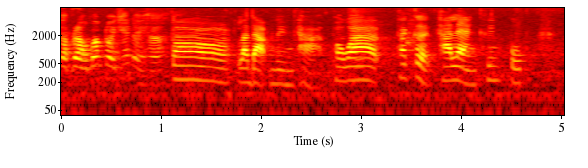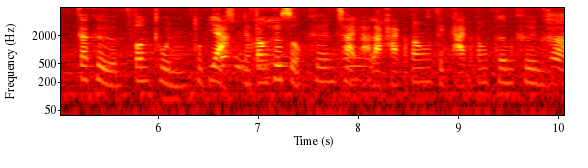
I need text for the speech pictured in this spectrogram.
กับเรามากน้อยแค่ไหนคะ ก็ระดับหนึ่งค่ะ เพราะว่าถ้าเกิดค่าแรงขึ้นปุ๊บก็คือต้นทุนทุกอย่างก็สูงจะต้องขึ้ขึ้นนสูงขึ้นใช่ค่ะราคาก็ต้องสินค้าก็ต้องเพิ่มขึ้น ค่ะ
